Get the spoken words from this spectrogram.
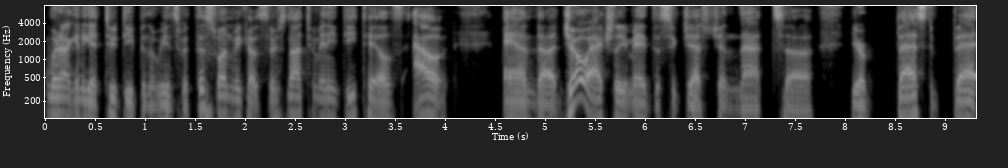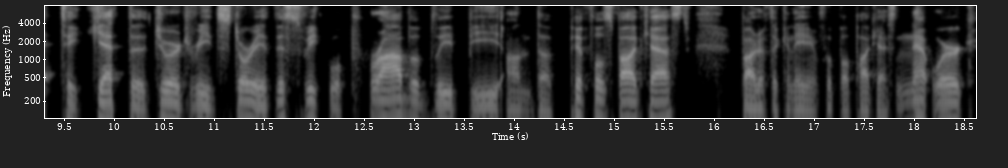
we're not going to get too deep in the weeds with this one because there's not too many details out. And uh, Joe actually made the suggestion that uh, your best bet to get the George Reed story this week will probably be on the Piffles podcast, part of the Canadian Football Podcast Network.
